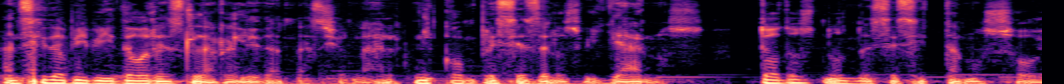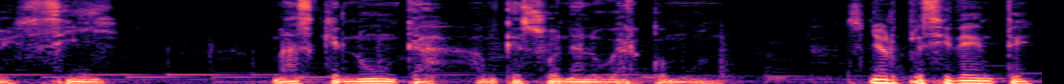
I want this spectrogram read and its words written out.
han sido vividores de la realidad nacional, ni cómplices de los villanos. Todos nos necesitamos hoy, sí, más que nunca, aunque suene a lugar común. Señor presidente,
